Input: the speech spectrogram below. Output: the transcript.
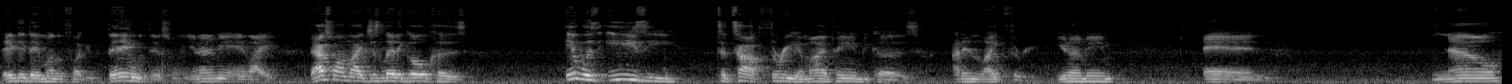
they did their motherfucking thing with this one. You know what I mean? And like that's why I'm like, just let it go because it was easy to top three in my opinion because I didn't like three. You know what I mean? And now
